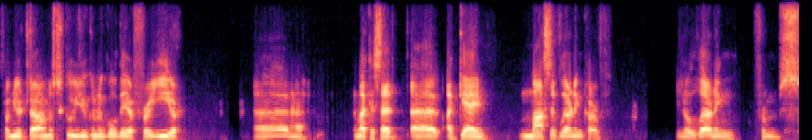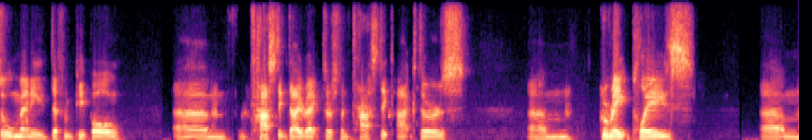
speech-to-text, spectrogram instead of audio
from your drama school. You're going to go there for a year. Um, and like I said, uh, again, massive learning curve. You know, learning from so many different people, um, fantastic directors, fantastic actors, um, great plays. Um,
